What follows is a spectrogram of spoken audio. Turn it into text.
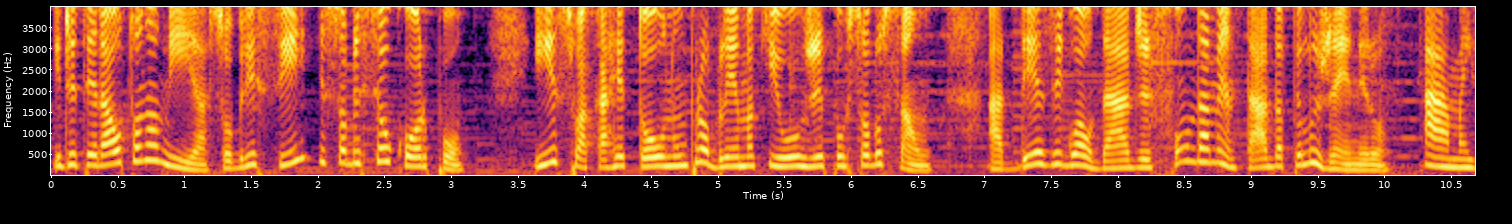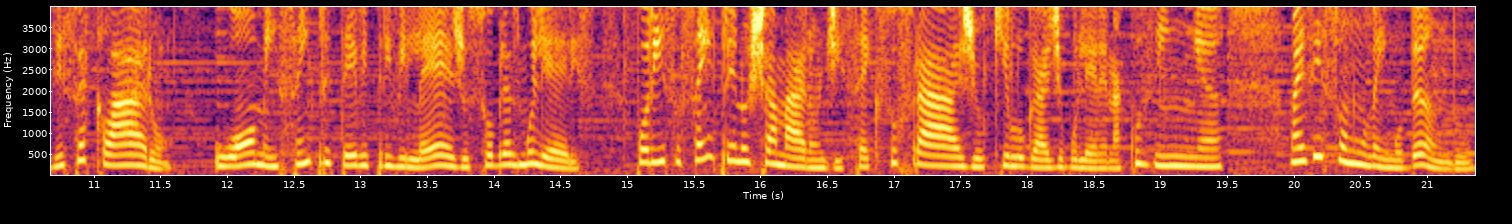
e de ter autonomia sobre si e sobre seu corpo. Isso acarretou num problema que urge por solução: a desigualdade fundamentada pelo gênero. Ah, mas isso é claro. O homem sempre teve privilégio sobre as mulheres, por isso sempre nos chamaram de sexo frágil, que lugar de mulher é na cozinha. Mas isso não vem mudando?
